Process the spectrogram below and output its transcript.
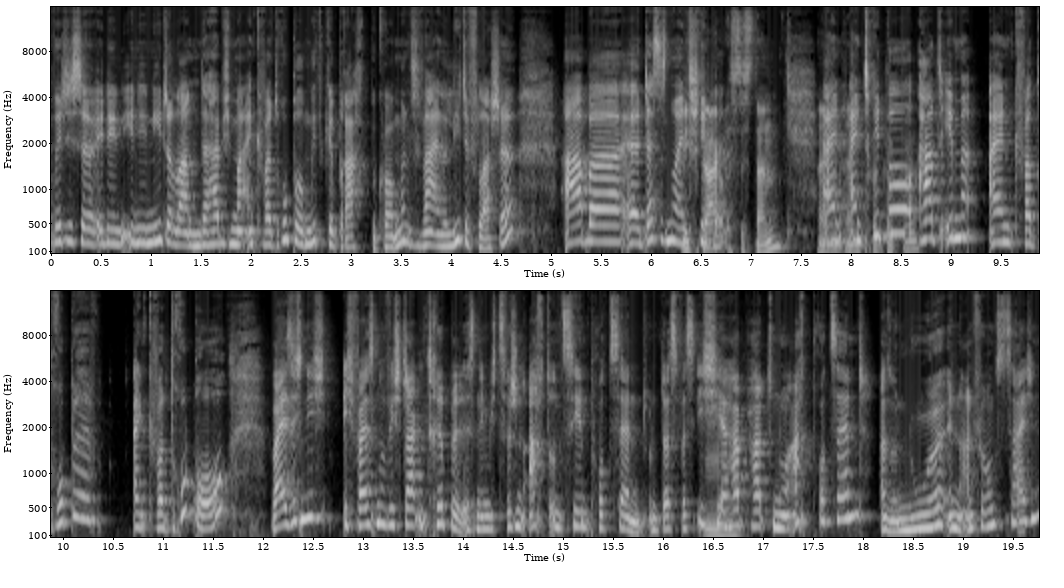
wird es so in den, in den Niederlanden. Da habe ich mal ein Quadruple mitgebracht bekommen. Das war eine Literflasche. Aber äh, das ist nur ein Wie Triple. stark ist es dann? Ein, ein, Triple Quadruple? hat immer ein Quadruple, ein Quadruple, weiß ich nicht. Ich weiß nur, wie stark ein Triple ist, nämlich zwischen 8 und 10 Prozent. Und das, was ich Mhm. hier hab, hat nur 8 Prozent, also nur in Anführungszeichen.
